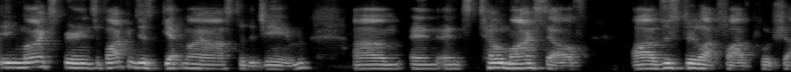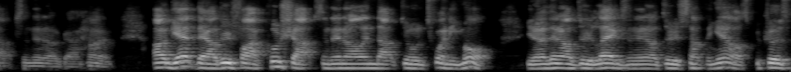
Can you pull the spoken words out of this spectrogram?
in my experience if i can just get my ass to the gym um, and and tell myself I'll just do like five push-ups and then I'll go home. I'll get there, I'll do five push-ups and then I'll end up doing 20 more you know, then I'll do legs and then I'll do something else because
